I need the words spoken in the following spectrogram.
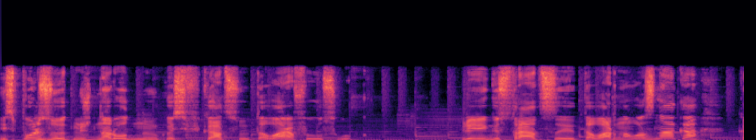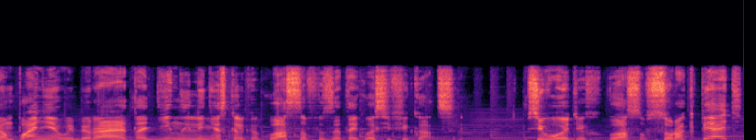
используют международную классификацию товаров и услуг. При регистрации товарного знака компания выбирает один или несколько классов из этой классификации. Всего этих классов 45,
